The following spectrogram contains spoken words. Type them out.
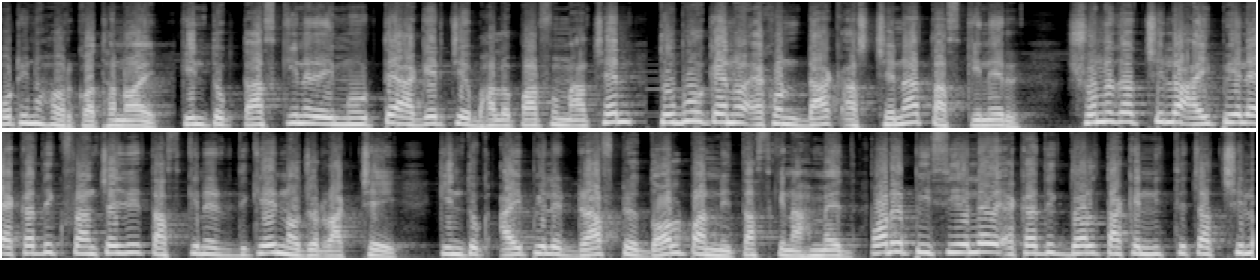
কঠিন হওয়ার কথা নয়, কিন্তু তাসকিনের এই মুহূর্তে আগের চেয়ে ভালো পারফর্ম আছেন, তবুও কেন এখন ডাক আসছে না তাসকিনের? শোনা যাচ্ছিল আইপিএলে একাধিক ফ্রাঞ্চাইজি তাসকিনের দিকে নজর রাখছে, কিন্তু আইপিএল ড্রাফটে দল পাননি তাসকিন আহমেদ। পরে পিসিএল একাধিক দল তাকে নিতে চাচ্ছিল,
